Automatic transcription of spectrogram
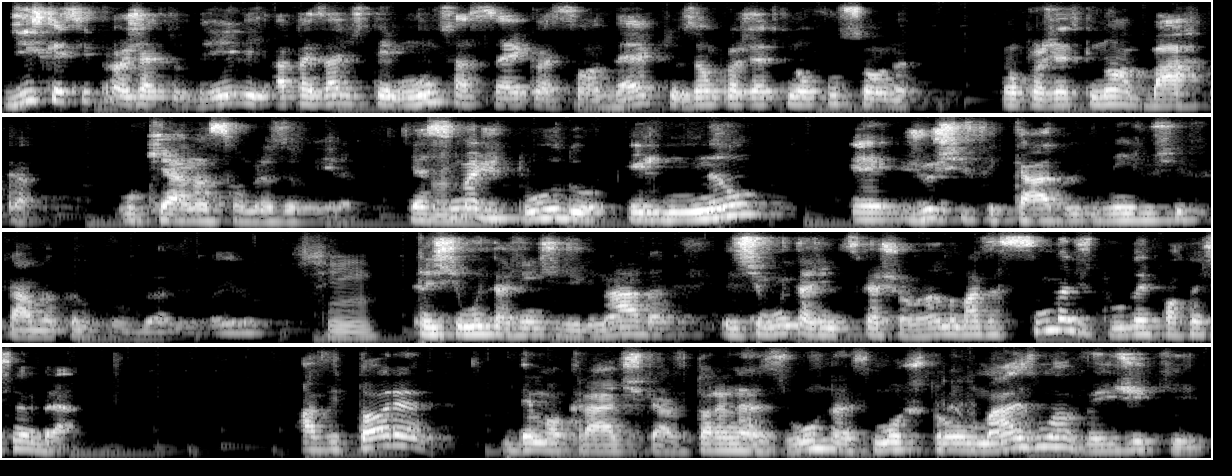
Diz que esse projeto dele, apesar de ter muitos asseclas que são adeptos, é um projeto que não funciona. É um projeto que não abarca o que é a nação brasileira. E, acima uhum. de tudo, ele não é justificado e nem justificável pelo povo brasileiro. Sim. Existe muita gente indignada, existe muita gente se questionando, mas, acima de tudo, é importante lembrar. A vitória democrática, a vitória nas urnas, mostrou mais uma vez de que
